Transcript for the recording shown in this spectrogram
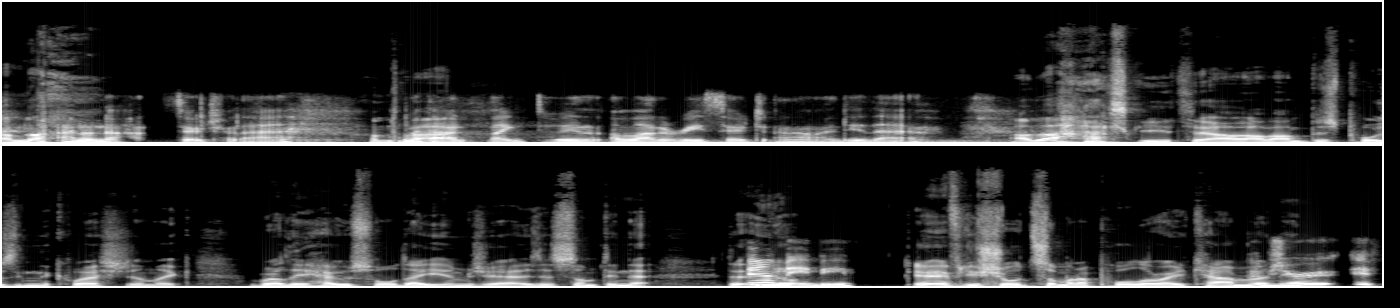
I'm not. I don't know how to search for that I'm not. without like doing a lot of research. I don't want to do that. I'm not asking you to. I, I'm just posing the question. Like, were they household items yet? Is it something that, that Yeah, you know, maybe. if you showed someone a Polaroid camera, I'm sure if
